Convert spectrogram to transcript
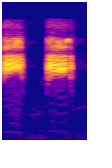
Beep, beep.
